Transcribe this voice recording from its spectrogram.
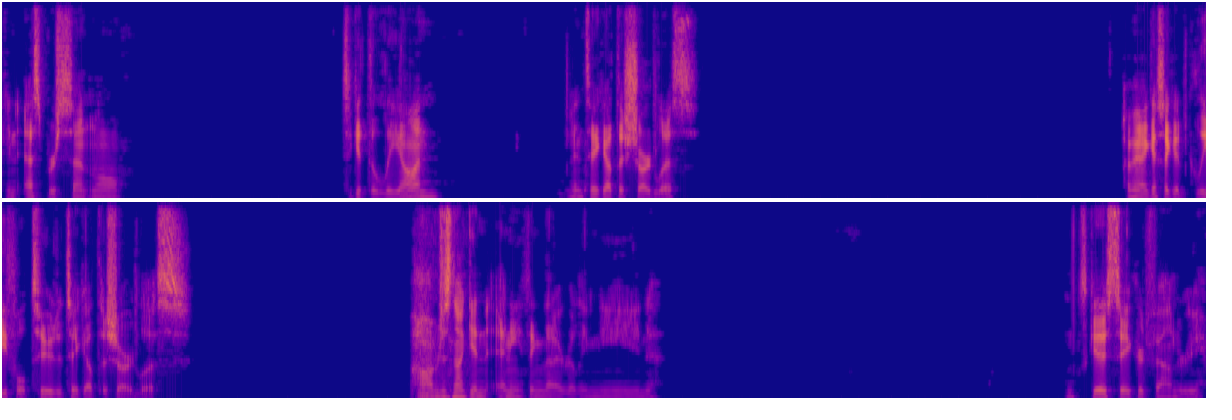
I can Esper Sentinel to get the Leon and take out the Shardless. I mean, I guess I could Gleeful too to take out the Shardless. Oh, I'm just not getting anything that I really need. Let's get a Sacred Foundry.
